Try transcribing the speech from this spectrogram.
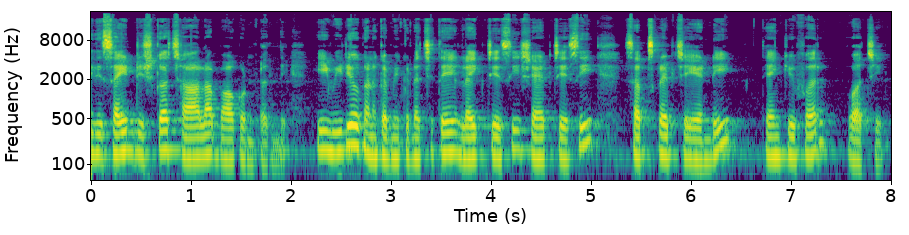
ఇది సైడ్ డిష్గా చాలా బాగుంటుంది. ఈ వీడియో కనుక మీకు నచ్చితే లైక్ చేసి షేర్ చేసి సబ్స్క్రైబ్ చేయండి. Thank you for watching.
